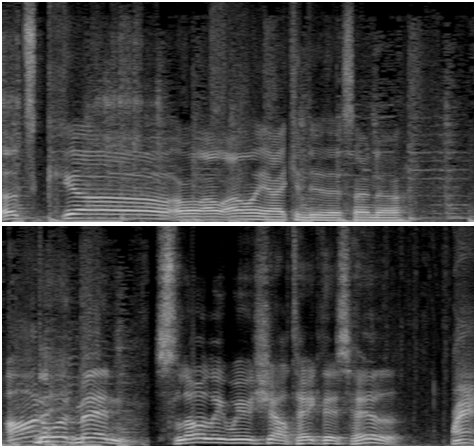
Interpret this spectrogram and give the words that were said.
Let's go. Oh, only I can do this. I know. Onward, men. Slowly we shall take this hill. I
